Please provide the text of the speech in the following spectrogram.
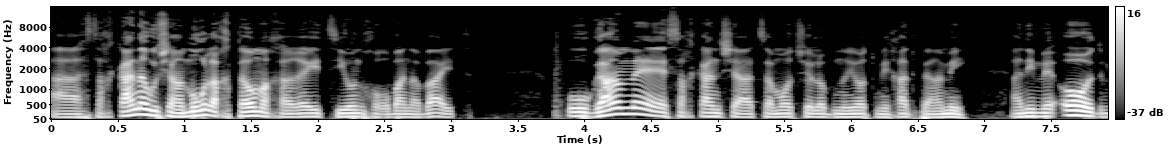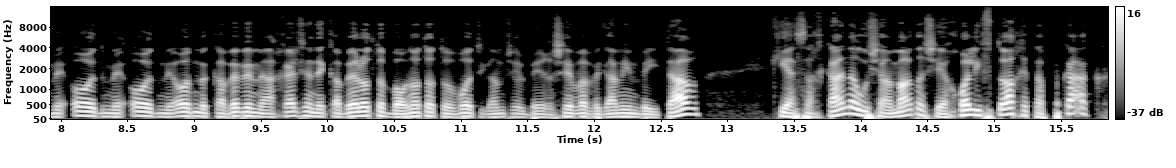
השחקן ההוא שאמור לחתום אחרי ציון חורבן הבית, הוא גם אה, שחקן שהעצמות שלו בנויות מחד פעמי. אני מאוד מאוד מאוד מאוד מקווה ומאחל שנקבל אותו בעונות הטובות, גם של באר שבע וגם עם ביתר, כי השחקן ההוא שאמרת שיכול לפתוח את הפקק,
